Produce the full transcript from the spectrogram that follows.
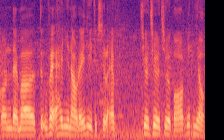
Còn để mà tự vệ hay như nào đấy thì thực sự là em chưa chưa chưa có biết nhiều.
